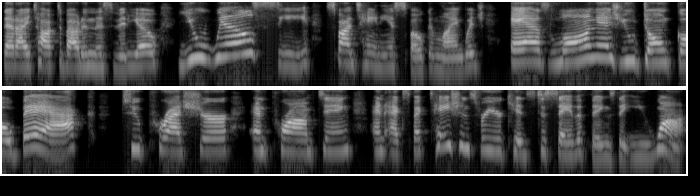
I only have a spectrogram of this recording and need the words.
that I talked about in this video, you will see spontaneous spoken language as long as you don't go back to pressure and prompting and expectations for your kids to say the things that you want.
